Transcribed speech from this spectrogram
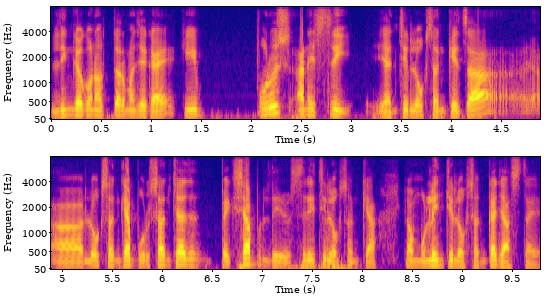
लिंग गुणोत्तर म्हणजे काय? की पुरुष आणि स्त्री यांची लोकसंख्येचा लोकसंख्या पुरुषांच्या पेक्षा स्त्रीची लोकसंख्या किंवा मुलींची लोकसंख्या जास्त आहे.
